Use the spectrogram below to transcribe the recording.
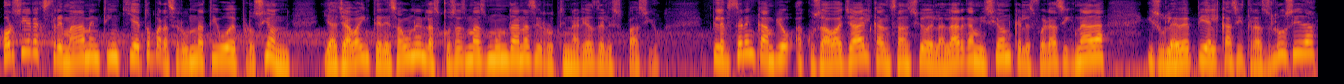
Orsi era extremadamente inquieto para ser un nativo de Procyon y hallaba interés aún en las cosas más mundanas y rutinarias del espacio. Plebster, en cambio, acusaba ya el cansancio de la larga misión que les fuera asignada y su leve piel casi translúcida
